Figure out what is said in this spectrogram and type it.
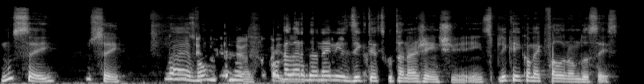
Não sei, não sei. Ah, sei, vamos Ô, galera da 9Z que tá escutando a gente, explica aí como é que fala o nome de vocês.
